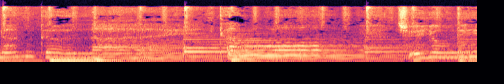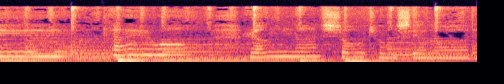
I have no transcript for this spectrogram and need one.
难得来看我，却又离开我。让那手中泻落的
